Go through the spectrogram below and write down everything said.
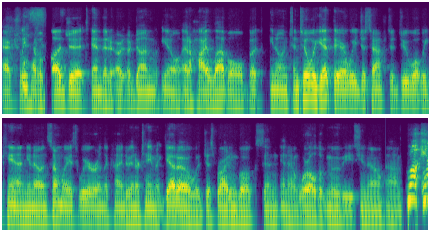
actually yes. have a budget and that are, are, done you know at a high level but you know until we get there we just have to do what we can you know in some ways we're in the kind of entertainment ghetto with just writing books and in a world of movies you know um, well and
